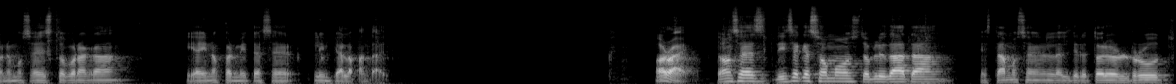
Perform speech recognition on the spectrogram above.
Ponemos esto por acá y ahí nos permite hacer limpiar la pantalla. Alright, entonces dice que somos wdata, estamos en el directorio del root.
